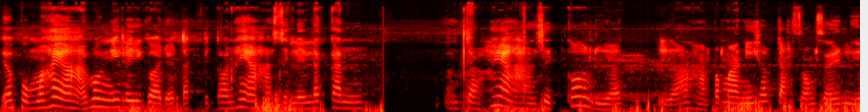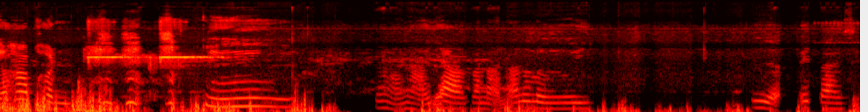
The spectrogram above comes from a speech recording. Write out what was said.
เดี๋ยวผมมาให้อาหารพวกนี้เลยดีกว่า เดี๋ยวตัดไปตอนให้อาหารเสร็จเลยละกัน หลังจากให้อาหารเสร็จก็เหลือ เหลืออาหารประมาณนี้ครับจากสองแสนเหลือห้าพันาหายากขนาดนั้นเลยเพื่อไม่ตายสิ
